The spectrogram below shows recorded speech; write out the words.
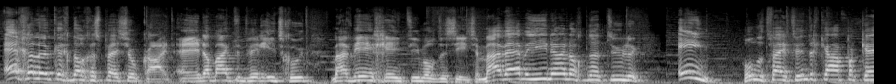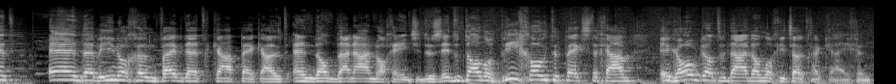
En gelukkig nog een special card. En dat maakt het weer iets goed. Maar weer geen Team of the Season. Maar we hebben hierna nog natuurlijk één 125k pakket. En we hebben hier nog een 35k pack uit. En dan daarna nog eentje. Dus in totaal nog drie grote packs te gaan. Ik hoop dat we daar dan nog iets uit gaan krijgen.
